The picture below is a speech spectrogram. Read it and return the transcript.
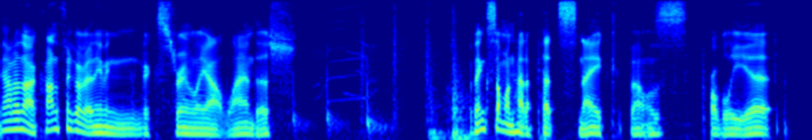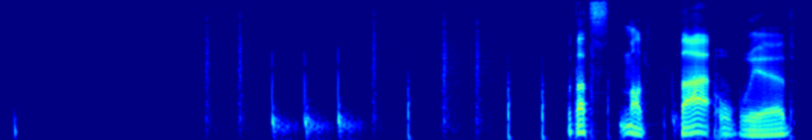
I don't know. I can't think of anything extremely outlandish. I think someone had a pet snake. That was probably it. But that's not that weird.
